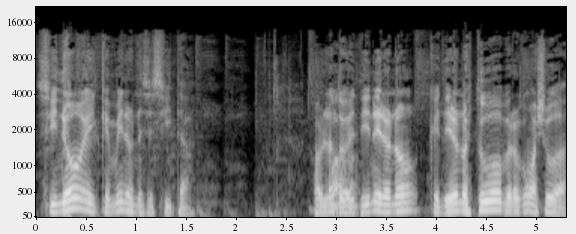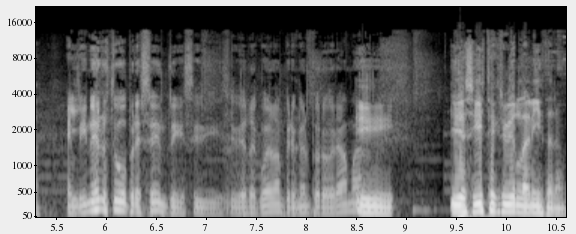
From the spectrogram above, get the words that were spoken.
sino el que menos necesita. Hablando Opa. del dinero, ¿no? Que el dinero no estuvo, pero cómo ayuda. El dinero estuvo presente, si, si me recuerdan, primer programa. Y, y decidiste escribirla en Instagram.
